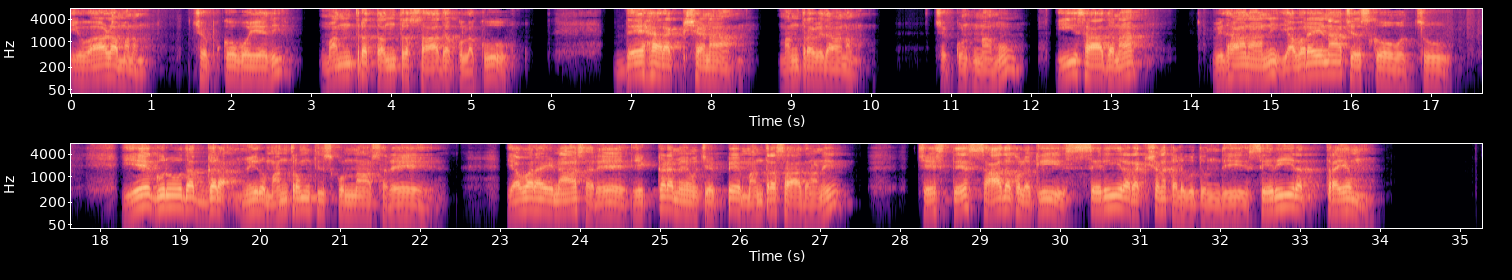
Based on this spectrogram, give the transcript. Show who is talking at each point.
Speaker 1: ఇవాళ మనం చెప్పుకోబోయేది మంత్రతంత్ర సాధకులకు దేహరక్షణ మంత్ర విధానం చెప్పుకుంటున్నాము. ఈ సాధన విధానాన్ని ఎవరైనా చేసుకోవచ్చు. ఏ గురువు దగ్గర మీరు మంత్రం తీసుకున్నా సరే ఎవరైనా సరే ఇక్కడ మేము చెప్పే మంత్ర సాధనని చేస్తే సాధకులకి శరీర రక్షణ కలుగుతుంది. శరీర త్రయం.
